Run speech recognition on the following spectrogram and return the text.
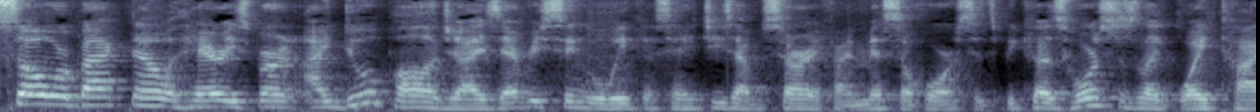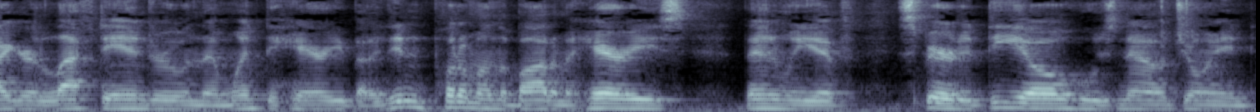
So we're back now with Harry's Barn. I do apologize every single week. I say, geez, I'm sorry if I miss a horse. It's because horses like White Tiger left Andrew and then went to Harry, but I didn't put him on the bottom of Harry's. Then we have Spirited Dio, who's now joined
